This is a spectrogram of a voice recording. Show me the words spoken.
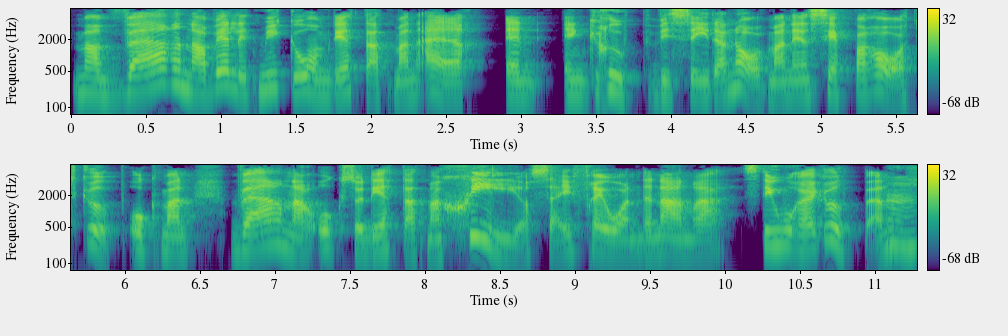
man värnar väldigt mycket om detta att man är en, en grupp vid sidan av, man är en separat grupp och man värnar också detta att man skiljer sig från den andra stora gruppen. Mm.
